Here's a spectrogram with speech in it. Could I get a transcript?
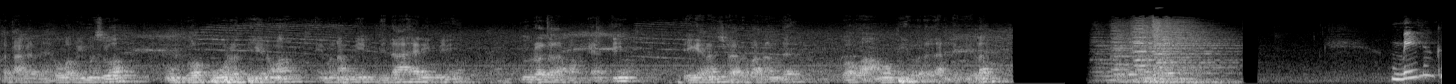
කතා කරලා ඇහුවා විමසුවා. උන්ව පෝර තියෙනවා. එමනම් මේ බෙදා හැරීමේ දුර්වලකමක් ඇති. ඒ ගැන සොයලා බලන්න කොහොමම පියවර ගන්න කියලා මේළඟ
